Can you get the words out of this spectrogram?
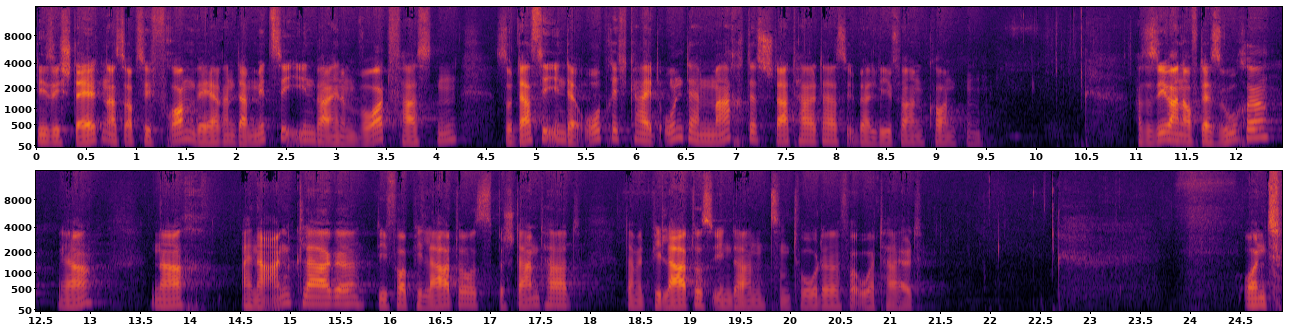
die sich stellten, als ob sie fromm wären, damit sie ihn bei einem Wort fassten, sodass sie ihn der Obrigkeit und der Macht des Statthalters überliefern konnten. Also sie waren auf der Suche ja, nach einer Anklage, die vor Pilatus Bestand hat, damit Pilatus ihn dann zum Tode verurteilt. Und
